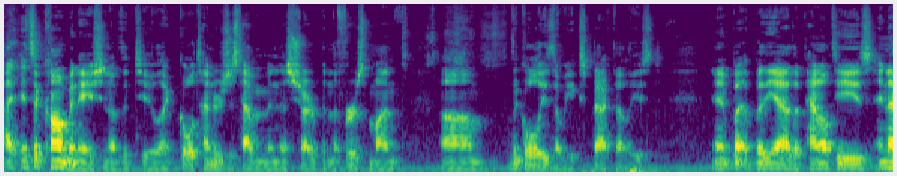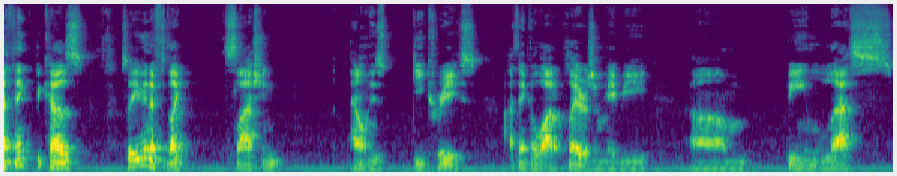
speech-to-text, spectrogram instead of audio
I, it's a combination of the two. Like goaltenders just haven't been this sharp in the first month. Um, the goalies that we expect at least, and but but yeah, the penalties, and I think because so even if like slashing penalties decrease, I think a lot of players are maybe um, being less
